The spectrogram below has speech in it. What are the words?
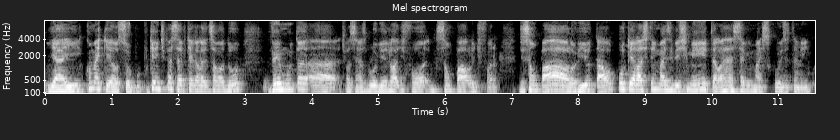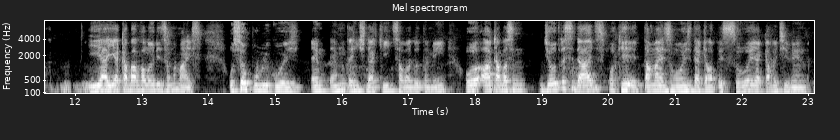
E aí, como é que é o seu público? Porque a gente percebe que a galera de Salvador vê muito, uh, tipo assim, as blogueiras lá de fora, de São Paulo, de fora, de São Paulo, Rio e tal, porque elas têm mais investimento, elas recebem mais coisa também. E aí acaba valorizando mais. O seu público hoje é, é muita gente daqui, de Salvador também, ou acaba sendo de outras cidades porque tá mais longe daquela pessoa e acaba te vendo?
